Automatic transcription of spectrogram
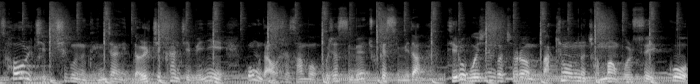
서울 집치고는 굉장히 널찍한 집이니 꼭 나오셔서 한번 보셨으면 좋겠습니다. 뒤로 보이시는 것처럼 막힘없는 전망 볼 수 있고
